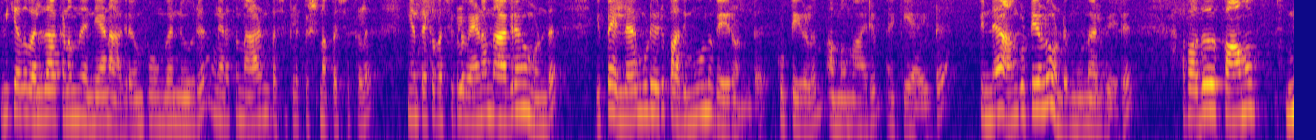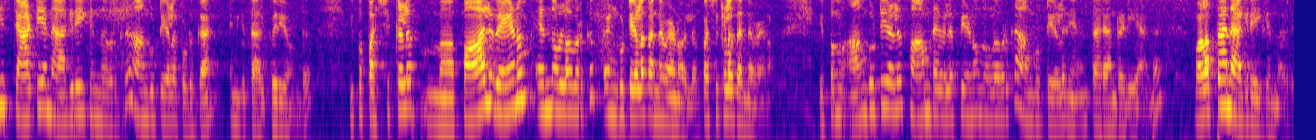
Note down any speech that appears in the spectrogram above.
എനിക്കത് വലുതാക്കണം എന്ന് തന്നെയാണ് ആഗ്രഹം. പൂങ്കന്നൂർ അങ്ങനത്തെ നാടൻ പശുക്കൾ കൃഷ്ണ പശുക്കൾ ഇങ്ങനത്തെയൊക്കെ പശുക്കൾ വേണമെന്ന് ആഗ്രഹമുണ്ട്. ഇപ്പോൾ എല്ലാം കൂടി ഒരു പതിമൂന്ന് പേരുണ്ട് കുട്ടികളും അമ്മമാരും ഒക്കെ ആയിട്ട്. പിന്നെ ആൺകുട്ടികളും ഉണ്ട് മൂന്നാൽ പേര്. അപ്പോൾ അത് ഫാം ഇനി സ്റ്റാർട്ട് ചെയ്യാൻ ആഗ്രഹിക്കുന്നവർക്ക് ആൺകുട്ടികളെ കൊടുക്കാൻ എനിക്ക് താല്പര്യമുണ്ട്. ഇപ്പോൾ പശുക്കൾ പാൽ വേണം എന്നുള്ളവർക്ക് പെൺകുട്ടികളെ തന്നെ വേണമല്ലോ പശുക്കളെ തന്നെ വേണം. ഇപ്പം ആൺകുട്ടികൾ ഫാം ഡെവലപ്പ് ചെയ്യണമെന്നുള്ളവർക്ക് ആൺകുട്ടികൾ ഞാൻ തരാൻ റെഡിയാണ്. വളർത്താൻ ആഗ്രഹിക്കുന്നവർ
